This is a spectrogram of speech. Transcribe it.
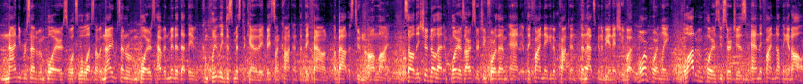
90% of employers, well it's a little less now, but 90% of employers have admitted that they've completely dismissed a candidate based on content that they found about a student online. So they should know that employers are searching for them and if they find negative content then that's going to be an issue. But more importantly, a lot of employers do searches and they find nothing at all.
